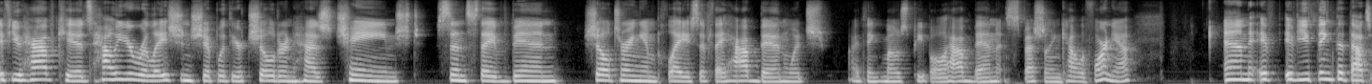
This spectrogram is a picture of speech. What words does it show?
if you have kids, how your relationship with your children has changed since they've been sheltering in place, if they have been, which I think most people have been, especially in California. And if, if you think that that's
